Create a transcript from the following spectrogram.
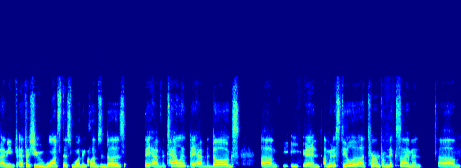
I mean, FSU wants this more than Clemson does. They have the talent, they have the dogs. Um, and I'm going to steal a term from Nick Simon. Um,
